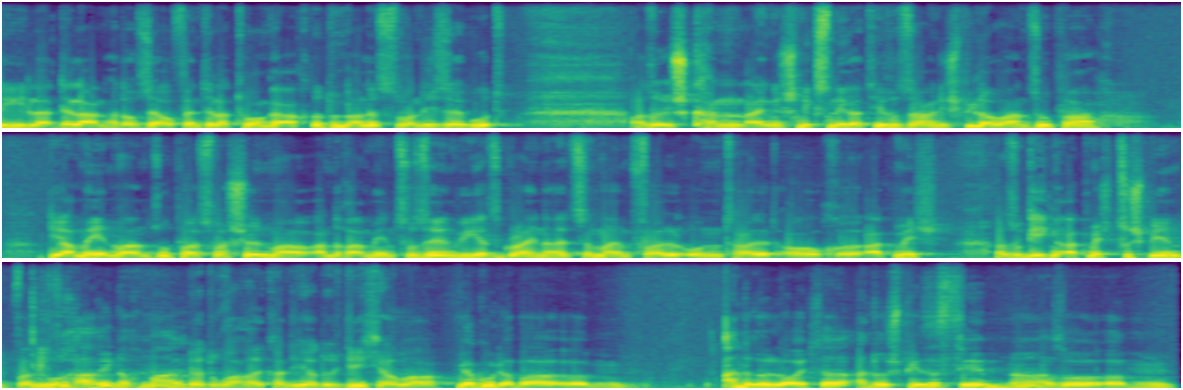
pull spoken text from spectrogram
die, der Laden hat auch sehr auf Ventilatoren geachtet und alles, fand ich sehr gut. Also ich kann eigentlich nichts Negatives sagen. Die Spieler waren super, die Armeen waren super. Es war schön mal andere Armeen zu sehen, wie jetzt Grey Knights in meinem Fall und halt auch äh, Atmech, also gegen Atmech zu spielen, fand. Rohari nochmal. Ja, Druhari kannte ich ja durch dich, aber Ja gut, aber ähm, andere Leute, anderes Spielsystem. Ne? Also ähm,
